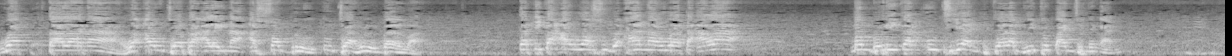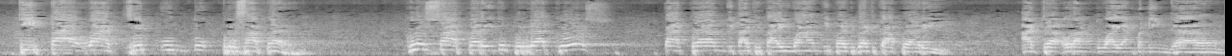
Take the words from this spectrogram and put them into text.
Wabtalana wa aujaba alaina asobru tujahul balwa. Ketika Allah subhanahu wa ta'ala memberikan ujian di dalam hidup panjenengan, kita wajib untuk bersabar. Gus sabar itu berat Gus. Kadang kita di Taiwan tiba-tiba dikabari ada orang tua yang meninggal,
